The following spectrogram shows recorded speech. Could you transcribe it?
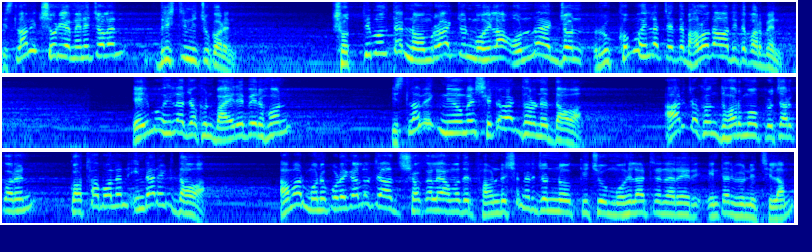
ইসলামিক শরিয়া মেনে চলেন, দৃষ্টি নিচু করেন। সত্যি বলতে নম্র একজন মহিলা অন্য একজন রুক্ষ মহিলার চাইতে ভালো দাওয়া দিতে পারবেন। এই মহিলা যখন বাইরে বের হন, ইসলামিক নিয়মে সেটাও এক ধরনের দাওয়া। আর যখন ধর্ম প্রচার করেন, কথা বলেন ইনডাইরেক্ট দাওয়া। আমার মনে পড়ে গেল যে আজ সকালে আমাদের ফাউন্ডেশনের জন্য কিছু মহিলা ট্রেনারের ইন্টারভিউ নিচ্ছিলাম।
